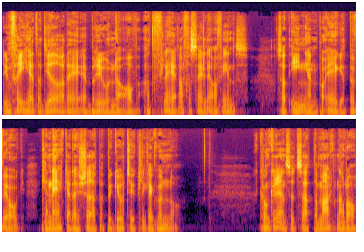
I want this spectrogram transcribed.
Din frihet att göra det är beroende av att flera försäljare finns, så att ingen på eget bevåg kan neka dig köpet på godtyckliga grunder. Konkurrensutsatta marknader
